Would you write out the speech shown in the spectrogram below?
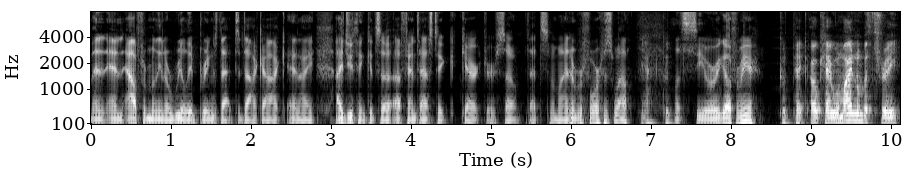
And, and Alfred Molina really brings that to Doc Ock. And I, I do think it's a, a fantastic character. So that's my number four as well. Yeah, good. Let's see where we go from here. Good pick. Okay, well, my number three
